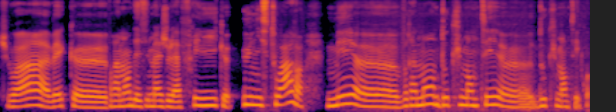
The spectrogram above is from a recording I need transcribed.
tu vois, avec vraiment des images de l'Afrique, une histoire, mais vraiment documentée, documentée quoi.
